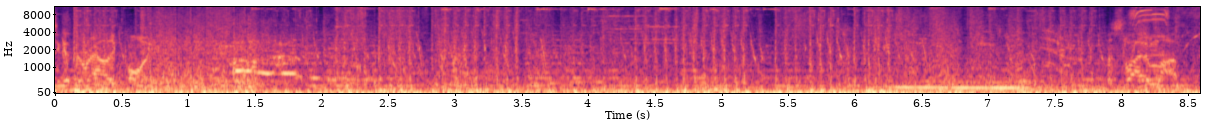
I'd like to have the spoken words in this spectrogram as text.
crossing at the rally point. Let's light them up.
